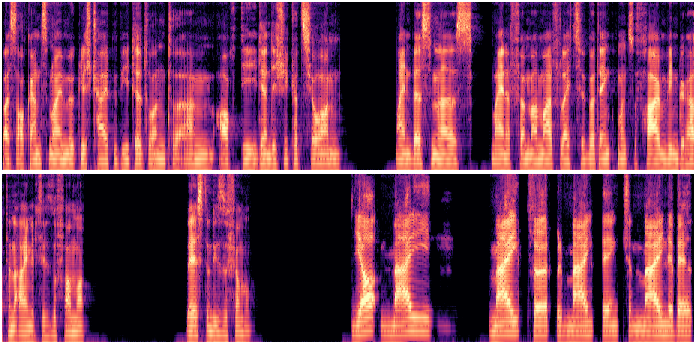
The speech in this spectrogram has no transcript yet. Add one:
was auch ganz neue Möglichkeiten bietet und ähm, auch die Identifikation, mein Business, meine Firma mal vielleicht zu überdenken und zu fragen, wem gehört denn eigentlich diese Firma? Wer ist denn diese Firma? Ja, mein, mein Körper, mein Denken, meine Welt,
